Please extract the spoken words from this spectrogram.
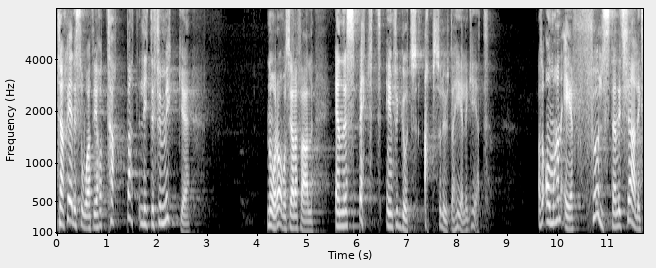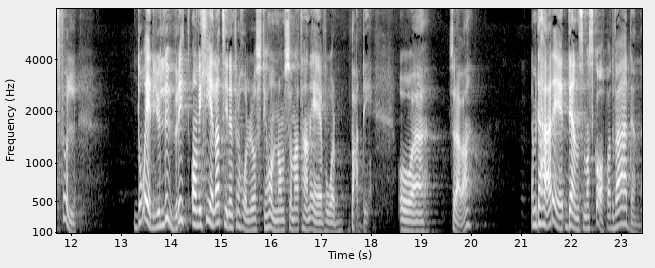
Kanske är det så att vi har tappat lite för mycket, några av oss i alla fall, en respekt inför Guds absoluta helighet. Alltså om han är fullständigt kärleksfull, då är det ju lurigt om vi hela tiden förhåller oss till honom som att han är vår buddy. Och eh, sådär va? Ja, men det här är den som har skapat världen.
